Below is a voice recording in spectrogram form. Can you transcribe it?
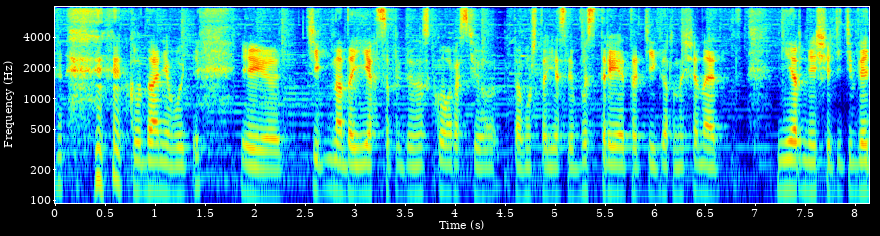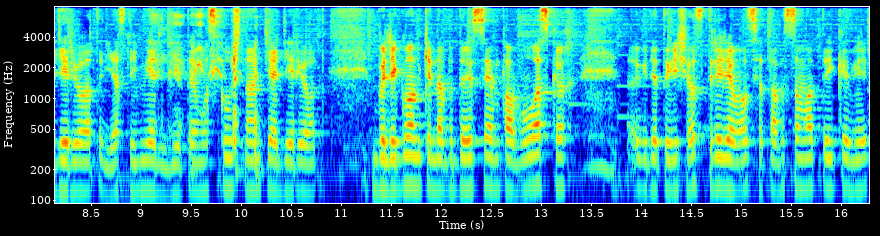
куда-нибудь, и надо ехать с определенной скоростью, потому что если быстрее, то тигр начинает нервничать и тебя дерет, если медленнее, то ему скучно, он тебя дерет. Были гонки на БДСМ по восках, где ты еще стреливался там самотыками,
